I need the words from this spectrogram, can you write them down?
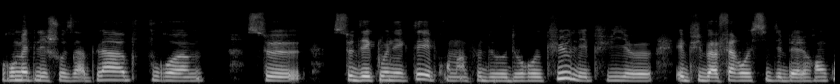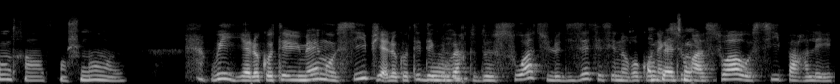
remettre les choses à plat, pour euh, se, se, déconnecter et prendre un peu de, recul et puis, euh, et puis bah, faire aussi des belles rencontres, hein, franchement. Euh. Oui, il y a le côté humain aussi, puis il y a le côté découverte de soi. Tu le disais, c'est une reconnexion à soi aussi par les,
